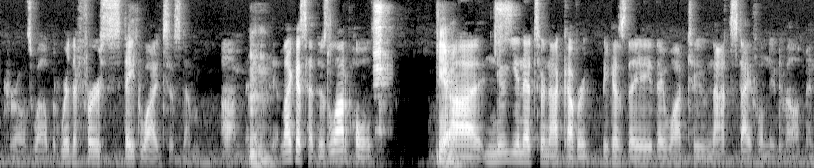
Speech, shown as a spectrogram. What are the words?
control as well, but we're the first statewide system. Um, mm-hmm. like I said, there's a lot of holes. Yeah. Uh, new units are not covered because they, they want to not stifle new development.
